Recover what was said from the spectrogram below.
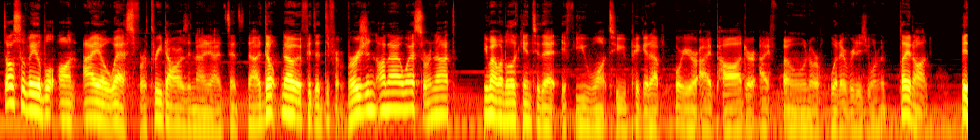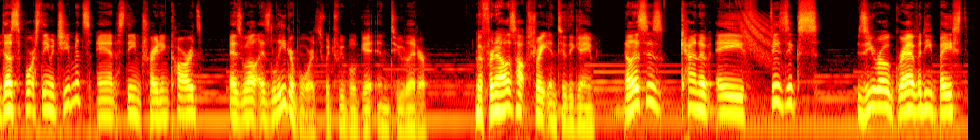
It's also available on iOS for $3.99. Now I don't know if it's a different version on iOS or not. You might want to look into that if you want to pick it up for your iPod or iPhone or whatever it is you want to play it on. It does support Steam achievements and Steam trading cards as well as leaderboards, which we will get into later. But for now, let's hop straight into the game. Now, this is kind of a physics zero gravity based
